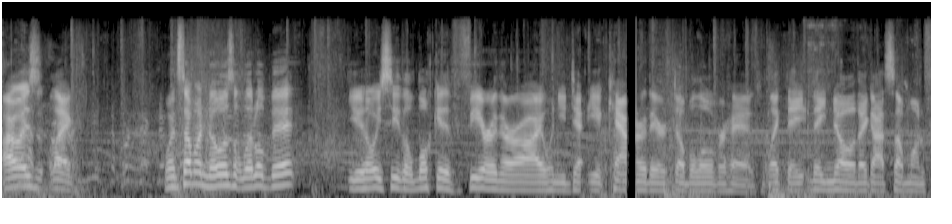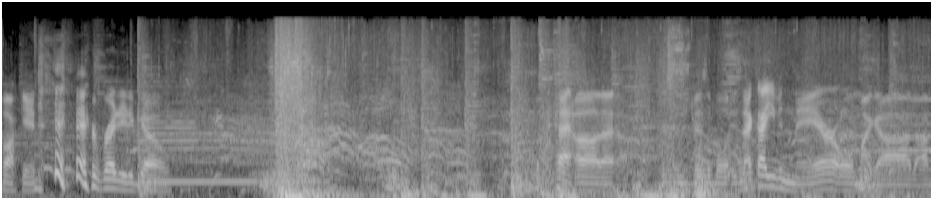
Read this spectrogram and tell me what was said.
I always like when someone knows a little bit, you always see the look of fear in their eye when you you counter their double overhead. Like they they know they got someone fucking ready to go. Pat, uh, that is invisible. Is that guy even there? Oh my god, I'm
